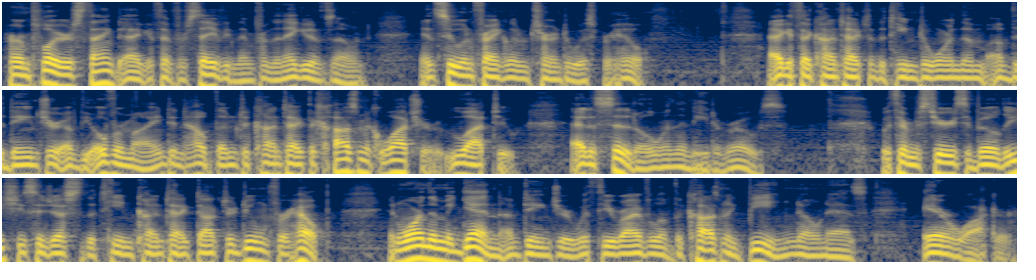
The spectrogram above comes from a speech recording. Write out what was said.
Her employers thanked Agatha for saving them from the negative zone, and Sue and Franklin returned to Whisper Hill. Agatha contacted the team to warn them of the danger of the Overmind and help them to contact the Cosmic Watcher, Uatu, at a citadel when the need arose. With her mysterious ability, she suggested the team contact Doctor Doom for help, and warned them again of danger with the arrival of the cosmic being known as Airwalker.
